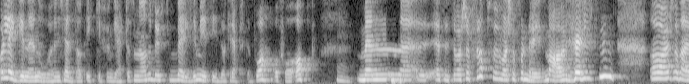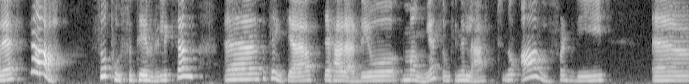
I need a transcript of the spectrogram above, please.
og legge ned noe hun kjente at ikke fungerte, som hun hadde brukt veldig mye tid og krefter på å få opp. Men eh, jeg syns det var så flott, for hun var så fornøyd med avgjørelsen. Og var sånn derre Ja, så positiv, liksom. Eh, så tenkte jeg at det her er det jo mange som kunne lært noe av. Fordi eh,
